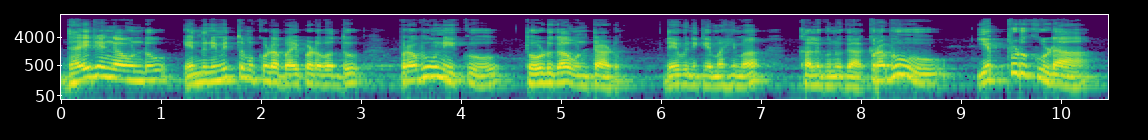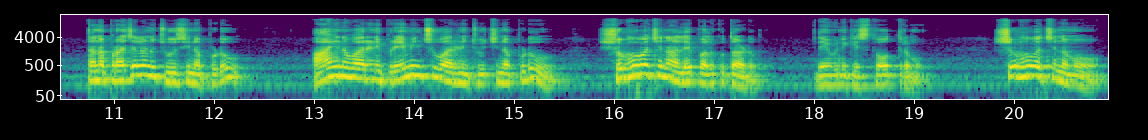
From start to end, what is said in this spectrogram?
ధైర్యంగా ఉండు ఎందు నిమిత్తము కూడా భయపడవద్దు. ప్రభువు నీకు తోడుగా ఉంటాడు. దేవునికి మహిమ కలుగునుగా ప్రభువు ఎప్పుడు కూడా తన ప్రజలను చూసినప్పుడు ఆయన వారిని ప్రేమించు వారిని చూచినప్పుడు శుభవచనాలే పలుకుతాడు. దేవునికి స్తోత్రము. శుభవచనము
